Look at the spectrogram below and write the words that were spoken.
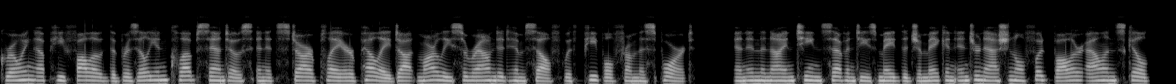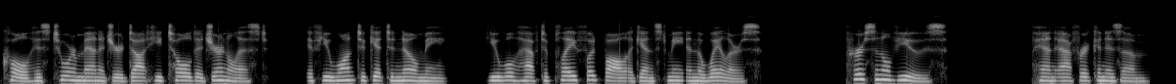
Growing up he followed the Brazilian club Santos and its star player Pelé. Marley surrounded himself with people from the sport, and in the 1970s made the Jamaican international footballer Alan Skill Cole his tour manager. He told a journalist, If you want to get to know me, you will have to play football against me and the Wailers. Personal views Pan-Africanism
